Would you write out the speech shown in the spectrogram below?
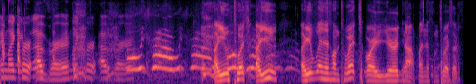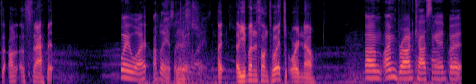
in like forever. Like forever. Holy crap, holy crap. Are you Twitch? Are you? Are you playing this on Twitch or you're not playing this on Twitch? Like, on, on Snap it. Wait, what? I'm playing this on Yes. Twitch. Are, are you playing this on Twitch or no? Um, I'm broadcasting it, but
